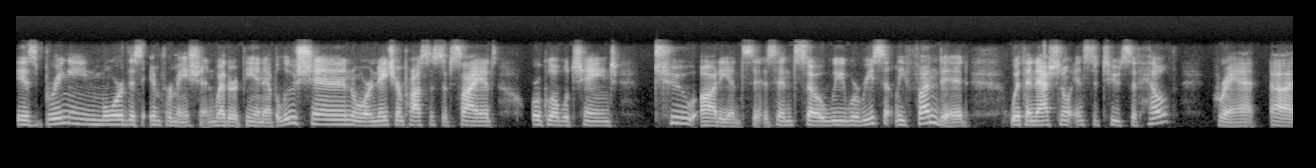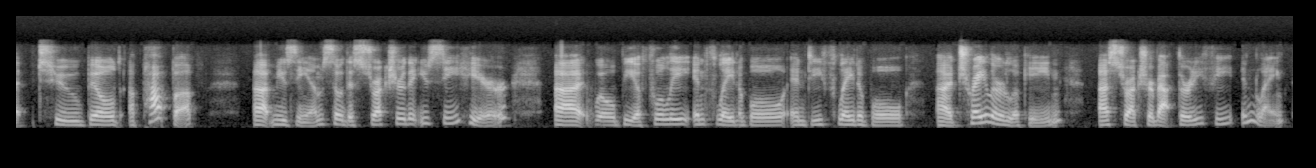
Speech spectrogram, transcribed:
is bringing more of this information, whether it be in evolution or nature and process of science or global change, to audiences. And so we were recently funded with a National Institutes of Health grant uh, to build a pop up uh, museum. So the structure that you see here uh, will be a fully inflatable and deflatable uh, trailer looking uh, structure, about 30 feet in length.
